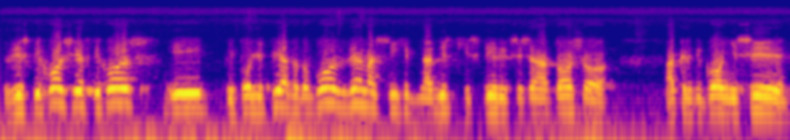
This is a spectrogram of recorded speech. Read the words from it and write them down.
δυστυχώς ή ευτυχώς η, η πολιτεία θα το πω δεν μας είχε την αντίστοιχη στήριξη σε ένα τόσο ακριτικό νησί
